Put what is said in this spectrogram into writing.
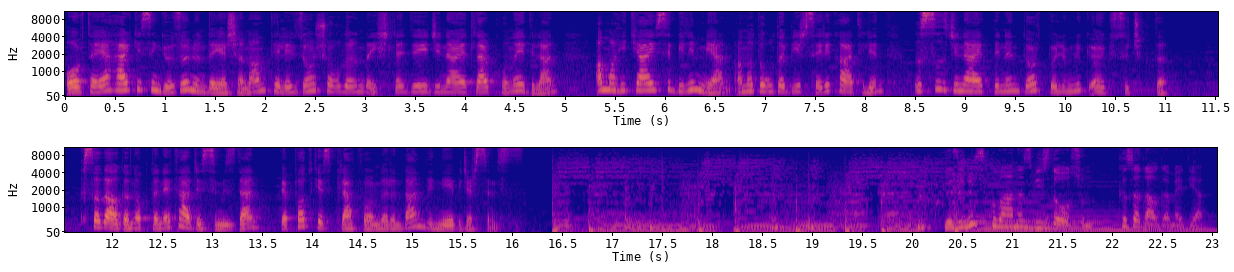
Ortaya herkesin göz önünde yaşanan televizyon şovlarında işlediği cinayetler konu edilen ama hikayesi bilinmeyen Anadolu'da bir seri katilin ıssız cinayetlerinin 4 bölümlük öyküsü çıktı. Kısa Dalga.net adresimizden ve podcast platformlarından dinleyebilirsiniz. Gözünüz kulağınız bizde olsun. Kısa Dalga Medya.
